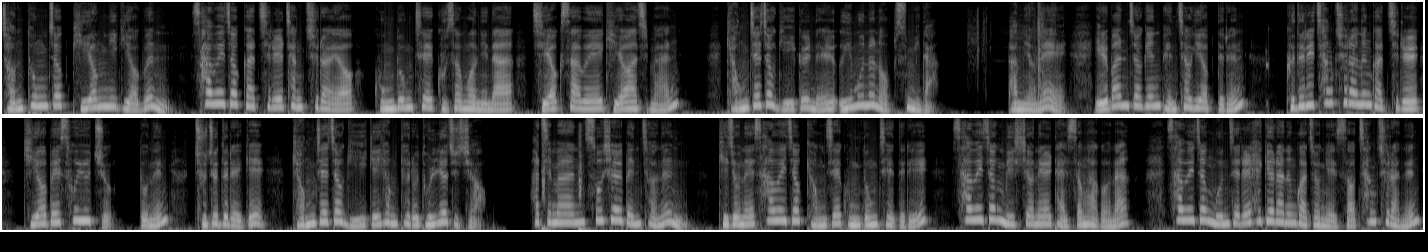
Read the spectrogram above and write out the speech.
전통적 비영리 기업은 사회적 가치를 창출하여 공동체 구성원이나 지역사회에 기여하지만 경제적 이익을 낼 의무는 없습니다. 반면에 일반적인 벤처기업들은 그들이 창출하는 가치를 기업의 소유주 또는 주주들에게 경제적 이익의 형태로 돌려주죠. 하지만 소셜벤처는 기존의 사회적 경제 공동체들이 사회적 미션을 달성하거나 사회적 문제를 해결하는 과정에서 창출하는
